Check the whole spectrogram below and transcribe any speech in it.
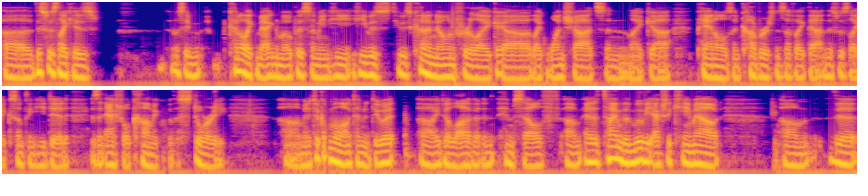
uh, this was like his. I don't say kind of like magnum opus. I mean, he he was he was kind of known for like uh, like one shots and like uh, panels and covers and stuff like that. And this was like something he did as an actual comic with a story. Um, and it took him a long time to do it. Uh, he did a lot of it himself. Um, and at the time the movie actually came out, um, the,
